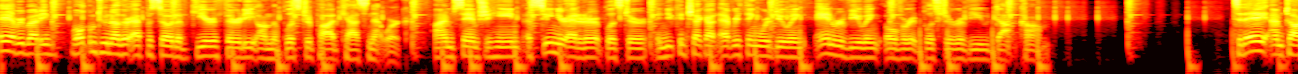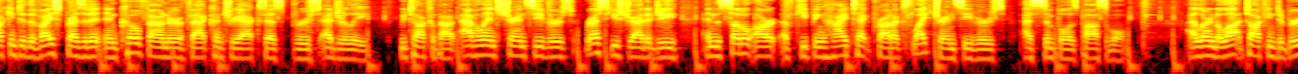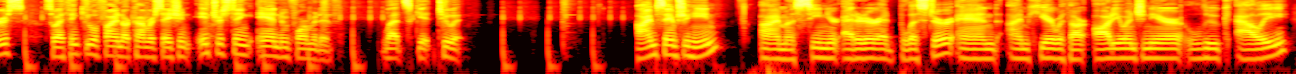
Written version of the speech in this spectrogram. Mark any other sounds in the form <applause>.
Hey, everybody. Welcome to another episode of Gear 30 on the Blister Podcast Network. I'm Sam Shaheen, a senior editor at Blister, and you can check out everything we're doing and reviewing over at blisterreview.com. Today, I'm talking to the vice president and co founder of Backcountry Access, Bruce Edgerly. We talk about avalanche transceivers, rescue strategy, and the subtle art of keeping high tech products like transceivers as simple as possible. I learned a lot talking to Bruce, so I think you will find our conversation interesting and informative. Let's get to it. I'm Sam Shaheen. I'm a senior editor at Blister, and I'm here with our audio engineer, Luke Alley,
